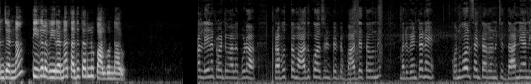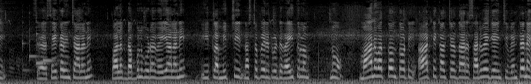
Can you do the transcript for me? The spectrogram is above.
అంజన్న తీగల వీరన్న తదితరులు పాల్గొన్నారు. లేనటువంటి వాళ్ళకు కూడా ప్రభుత్వం ఆదుకోవాల్సినటువంటి బాధ్యత ఉంది. మరి వెంటనే కొనుగోలు సెంటర్ల నుంచి ధాన్యాన్ని సేకరించాలని వాళ్ళకు డబ్బులు కూడా వేయాలని ఇట్లా మిర్చి నష్టపోయినటువంటి రైతులను మానవత్వంతో హార్టికల్చర్ ద్వారా సర్వే చేయించి వెంటనే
